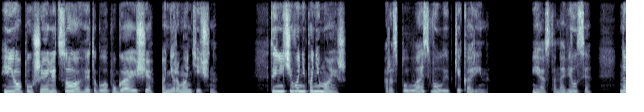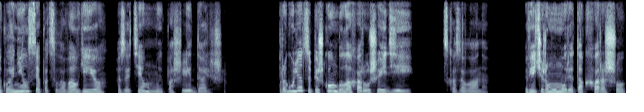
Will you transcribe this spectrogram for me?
Ее опухшее лицо — это было пугающе, а не романтично. Ты ничего не понимаешь», — расплылась в улыбке Карина. Я остановился, наклонился, поцеловал ее, а затем мы пошли дальше. «Прогуляться пешком была хорошей идеей», — сказала она. «Вечером у моря так хорошо».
